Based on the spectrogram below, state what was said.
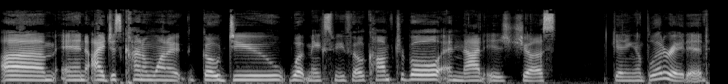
um, and I just kind of want to go do what makes me feel comfortable, and that is just getting obliterated.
